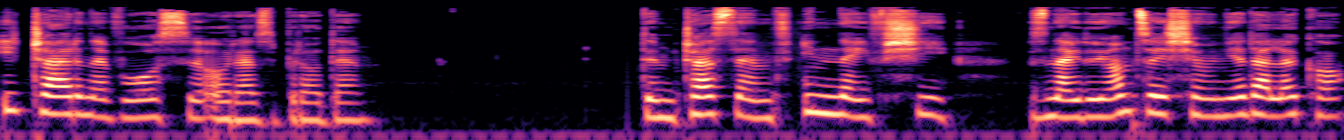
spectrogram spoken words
i czarne włosy oraz brodę. Tymczasem w innej wsi znajdującej się niedaleko,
